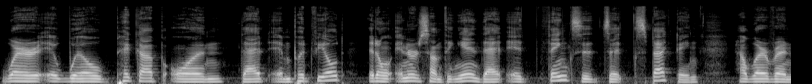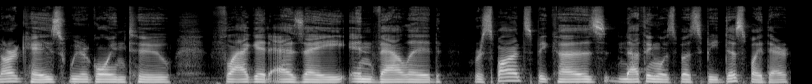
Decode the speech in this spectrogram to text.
where it will pick up on that input field. It'll enter something in that it thinks it's expecting. However, in our case, we are going to flag it as a invalid response because nothing was supposed to be displayed there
